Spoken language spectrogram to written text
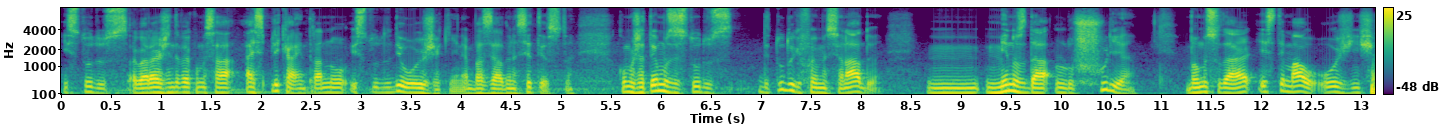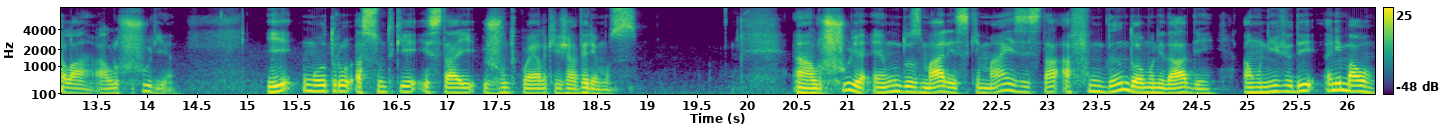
estudos, agora a gente vai começar a explicar, entrar no estudo de hoje aqui, né, baseado nesse texto. Como já temos estudos de tudo que foi mencionado, menos da luxúria, vamos estudar este mal hoje, inshallah, a luxúria. E um outro assunto que está aí junto com ela, que já veremos. A luxúria é um dos males que mais está afundando a humanidade a um nível de animal,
